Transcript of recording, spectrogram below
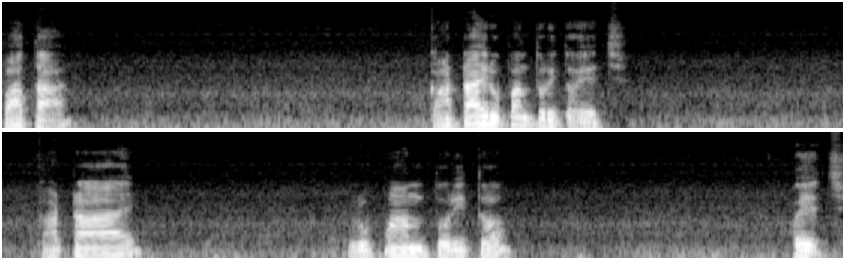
পাতা কাঁটায় রূপান্তরিত হয়েছে। কাঁটায় রূপান্তরিত হয়েছে।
